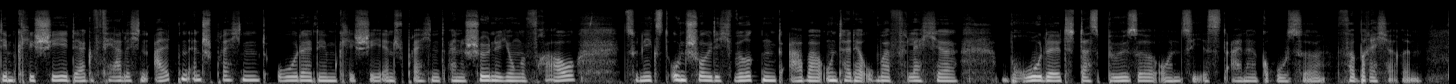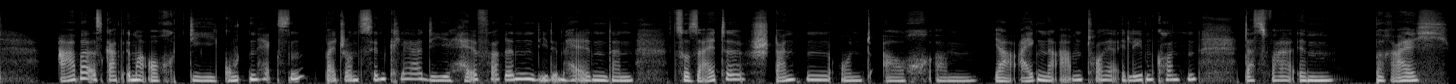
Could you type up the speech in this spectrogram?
dem Klischee der gefährlichen Alten entsprechend oder dem Klischee entsprechend eine schöne junge Frau, zunächst unschuldig wirkend, aber unter der Oberfläche brodelt das Böse und sie ist eine große Verbrecherin. Aber es gab immer auch die guten Hexen bei John Sinclair, die Helferinnen, die dem Helden dann zur Seite standen und auch ähm, ja, eigene Abenteuer erleben konnten. Das war im Bereich,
